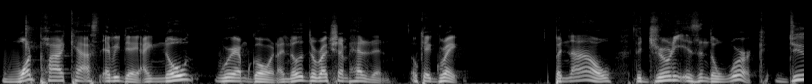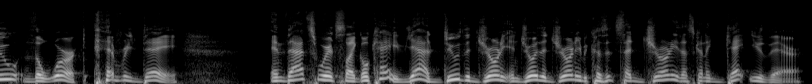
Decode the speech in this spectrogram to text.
One podcast every day. I know where I'm going. I know the direction I'm headed in. Okay, great. But now the journey is in the work. Do the work every day. And that's where it's like, okay, yeah, do the journey, enjoy the journey because it's that journey that's going to get you there.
